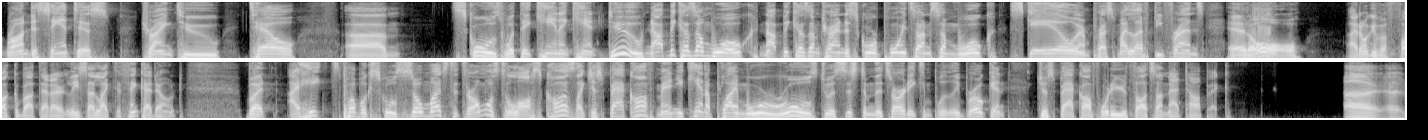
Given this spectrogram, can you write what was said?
Ron DeSantis trying to tell. Um, schools what they can and can't do, not because I'm woke, not because I'm trying to score points on some woke scale or impress my lefty friends at all. I don't give a fuck about that, or at least I like to think I don't. But I hate public schools so much that they're almost a lost cause. Like, just back off, man. You can't apply more rules to a system that's already completely broken. Just back off. What are your thoughts on that topic? Uh, uh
